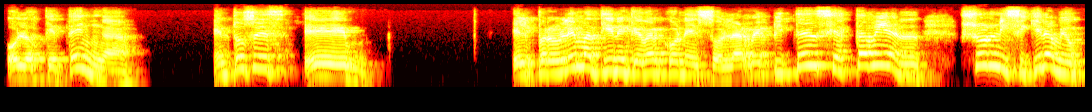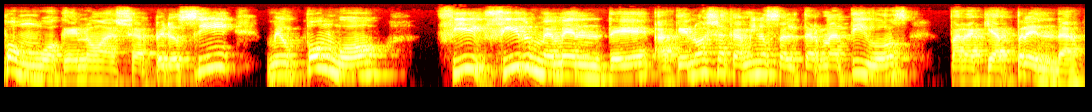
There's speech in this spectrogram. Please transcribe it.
o los que tenga. Entonces, eh, el problema tiene que ver con eso. La repitencia está bien. Yo ni siquiera me opongo a que no haya, pero sí me opongo firmemente a que no haya caminos alternativos para que aprenda.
